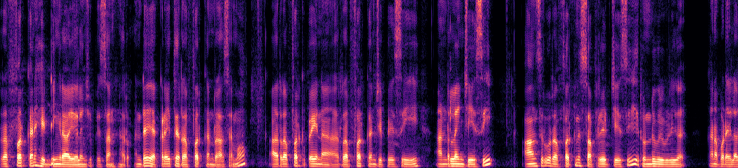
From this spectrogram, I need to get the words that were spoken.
రఫ్ వర్క్ అని హెడ్డింగ్ రాయాలని చెప్పేసి అంటున్నారు. అంటే ఎక్కడైతే రఫ్ వర్క్ అని రాసామో ఆ రఫ్ వర్క్ పైన రఫ్ వర్క్ అని చెప్పేసి అండర్లైన్ చేసి ఆన్సర్ రఫ్ వర్క్ని సపరేట్ చేసి రెండు విడిగా కనపడేలా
